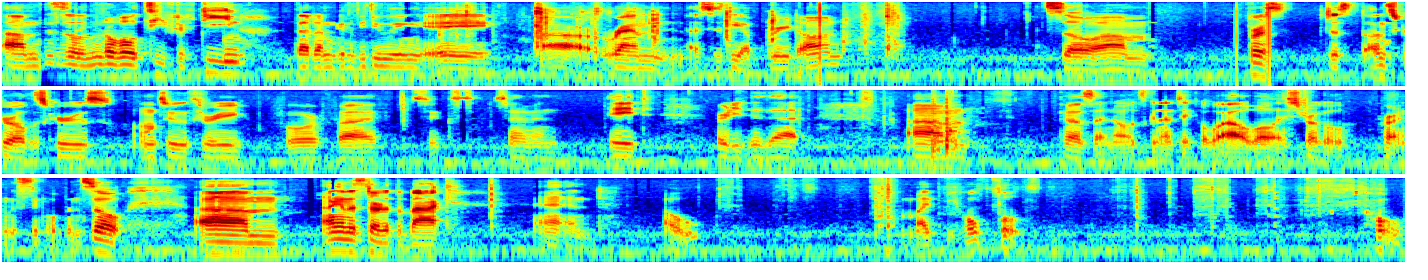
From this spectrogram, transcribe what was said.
Um, this is a Lenovo T15 that I'm going to be doing a uh, RAM SSD upgrade on. So um, first, just unscrew all the screws. One, two, three, four, five, six, seven, eight. Already did that. Um, because I know it's going to take a while while I struggle prying this thing open. So um, I'm going to start at the back and oh, might be hopeful. Oh,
